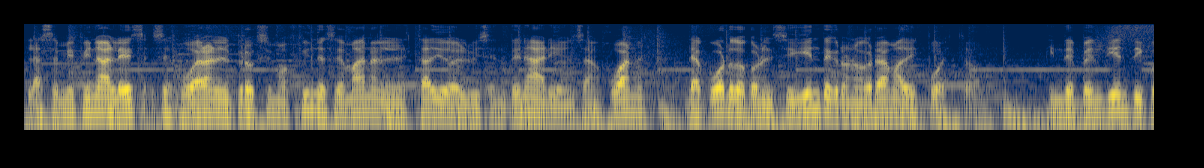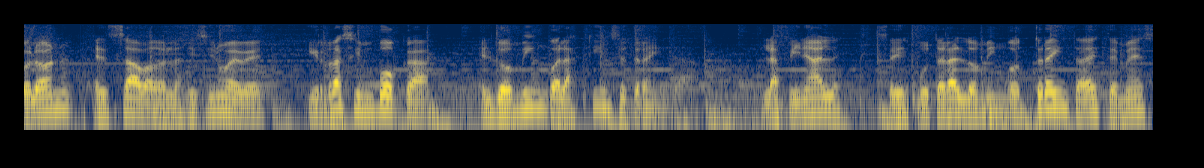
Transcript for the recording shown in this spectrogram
Las semifinales se jugarán el próximo fin de semana en el Estadio del Bicentenario, en San Juan, de acuerdo con el siguiente cronograma dispuesto. Independiente y Colón el sábado a las 19 y Racing Boca el domingo a las 15.30. La final se disputará el domingo 30 de este mes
